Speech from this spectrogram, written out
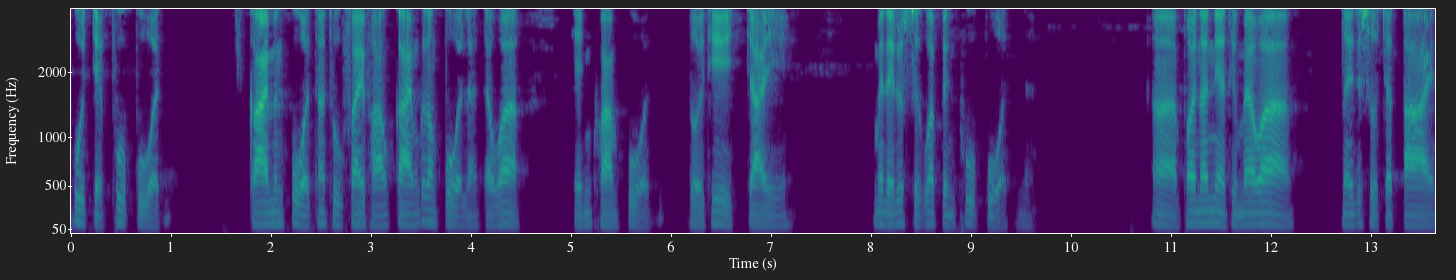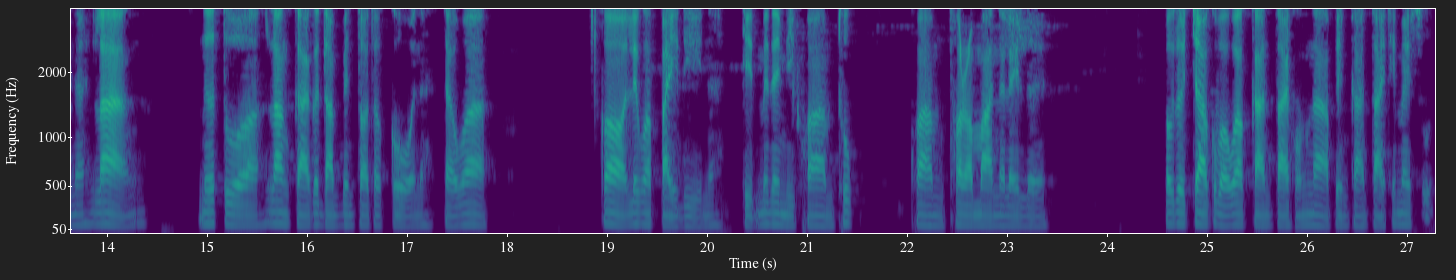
ผู้เจ็บผู้ปวด กายมันปวดถ้าถูกไฟเผากายมันก็ต้องปวดแหละแต่ว่าเห็นความปวดโดยที่ใจไม่ได้รู้สึกว่าเป็นผู้ปวดนะอ่าเพราะนั้นเนี่ยถึงแม้ว่าในที่สุดจะตายนะร่างเนื้อตัวร่างกายก็ดำเป็นตอตะโกนะแต่ว่าก็เรียกว่าไปดีนะจิตไม่ได้มีความทุกข์ความทรมานอะไรเลยพระพุทธเจ้าก็บอกว่าการตายของนาเป็นการตายที่ไม่สูญ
